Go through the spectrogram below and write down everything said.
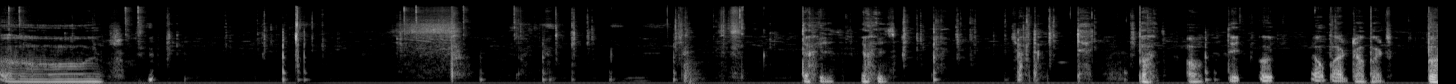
Oh, oh, the oh, no, but what the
